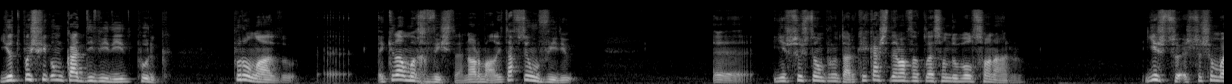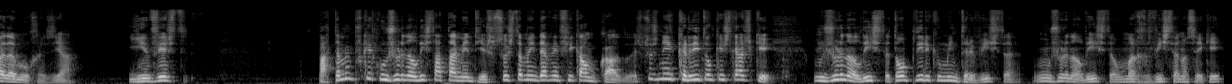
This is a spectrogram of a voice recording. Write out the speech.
E eu depois fico um bocado dividido porque, por um lado, eh, aquilo é uma revista normal e está a fazer um vídeo uh, e as pessoas estão a perguntar o que é que acha da nova coleção do Bolsonaro? E as pessoas, as pessoas são boeda burras, já. Yeah. E em vez de Pá, também porque é que um jornalista está a mentir? As pessoas também devem ficar um bocado. As pessoas nem acreditam que este gajo o quê? Um jornalista, estão a pedir aqui uma entrevista, um jornalista, uma revista, não sei o quê,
